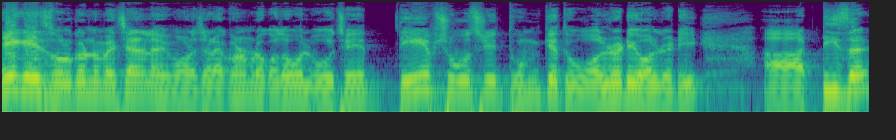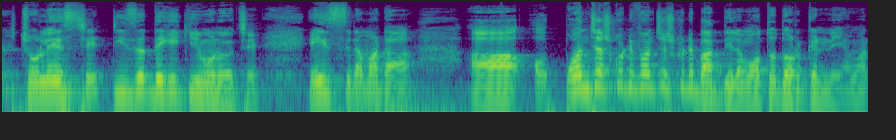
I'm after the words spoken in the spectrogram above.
Hey guys welcome to my channel আমি মনোজার এখন আমরা কথা বলব হচ্ছে দেব শুভশ্রীর ধূমকেতু অলরেডি অলরেডি টিজার চলে এসছে। টিজার দেখে কী মনে হচ্ছে? এই সিনেমাটা পঞ্চাশ কোটি পঞ্চাশ কোটি বাদ দিলাম, অত দরকার নেই আমার।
